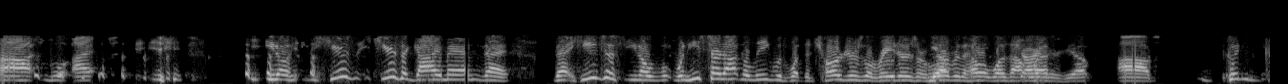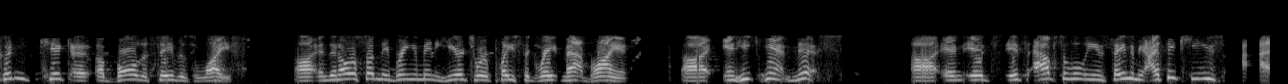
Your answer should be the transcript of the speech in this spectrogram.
Uh, well, I, you know, here's here's a guy, man, that that he just, you know, when he started out in the league with what the Chargers, the Raiders, or whoever yep. the hell it was out Chargers, west, yep. uh, couldn't couldn't kick a, a ball to save his life. Uh, and then all of a sudden they bring him in here to replace the great Matt Bryant, uh, and he can't miss. Uh, and it's it's absolutely insane to me. I think he's I,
